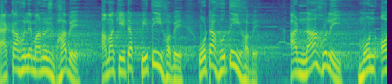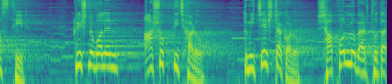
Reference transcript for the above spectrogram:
একা হলে মানুষ ভাবে, আমাকে এটা পেতেই হবে, ওটা হতেই হবে। আর না হলেই মন অস্থির। কৃষ্ণ বলেন, আসক্তি ছাড়ো, তুমি চেষ্টা করো, সাফল্য ব্যর্থতা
